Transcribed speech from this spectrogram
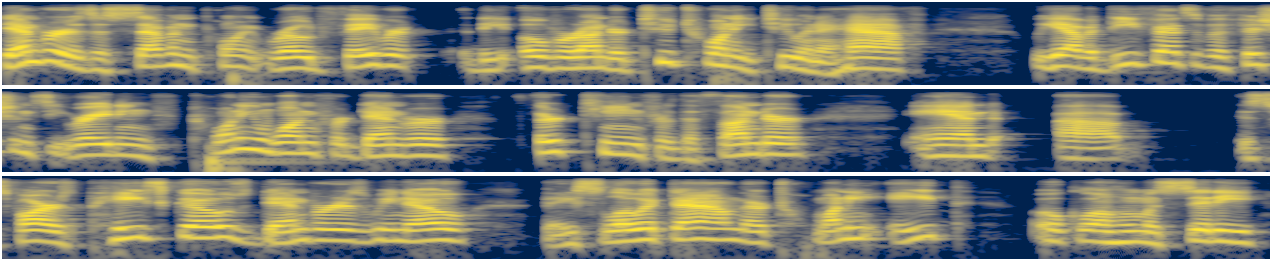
Denver is a seven point road favorite, the over under 222 and a half. We have a defensive efficiency rating 21 for Denver, 13 for the Thunder. And uh, as far as pace goes, Denver, as we know, they slow it down. They're 28th, Oklahoma City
